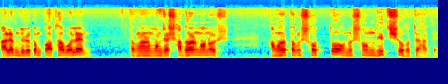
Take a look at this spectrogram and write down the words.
আলেম দুই রকম কথা বলেন, তখন আমাদের সাধারণ মানুষ, আমাদের তখন সত্য অনুসন্ধিৎস হতে হবে।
